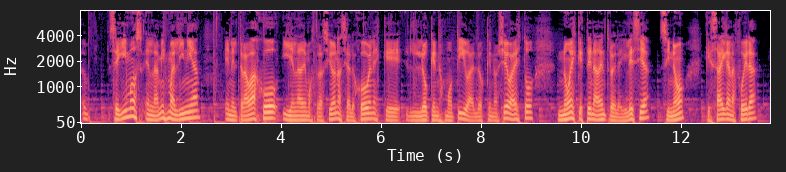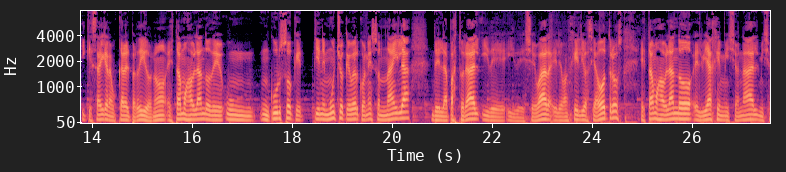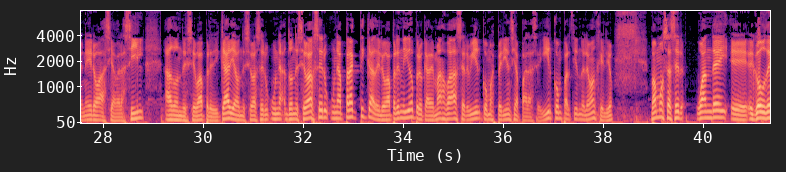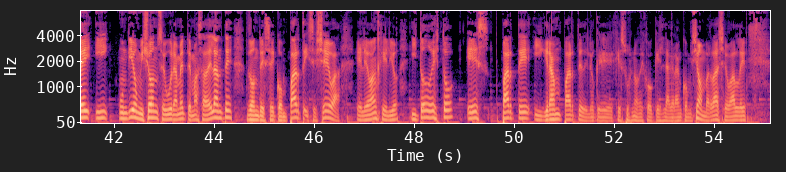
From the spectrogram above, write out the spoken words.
seguimos en la misma línea en el trabajo y en la demostración hacia los jóvenes que lo que nos motiva, lo que nos lleva a esto, no es que estén adentro de la iglesia, sino que salgan afuera y que salgan a buscar el perdido, ¿no? Estamos hablando de un, un curso que tiene mucho que ver con eso, Naila, de la pastoral y de, y de llevar el evangelio hacia otros. Estamos hablando el viaje misional, misionero hacia Brasil, a donde se va a predicar y a donde se va a hacer una, donde se va a hacer una práctica de lo aprendido, pero que además va a servir como experiencia para seguir compartiendo el evangelio. Vamos a hacer One Day, eh, Go Day y un día un millón seguramente más adelante, donde se comparte y se lleva el Evangelio. Y todo esto es parte y gran parte de lo que Jesús nos dejó, que es la gran comisión, ¿verdad? Llevarle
